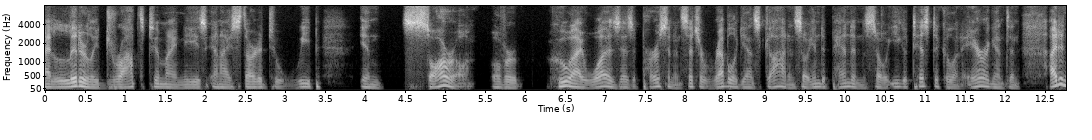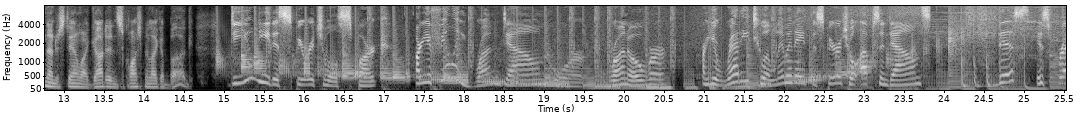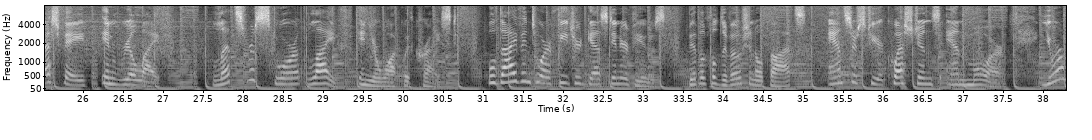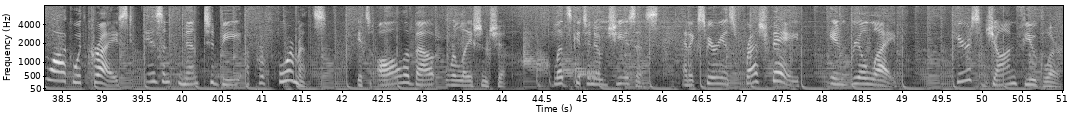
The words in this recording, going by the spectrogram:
And I literally dropped to my knees and I started to weep in sorrow over who I was as a person and such a rebel against God and so independent and so egotistical and arrogant. And I didn't understand why God didn't squash me like a bug. Do you need a spiritual spark? Are you feeling run down or run over? Are you ready to eliminate the spiritual ups and downs? This is Fresh Faith in Real Life. Let's restore life in your walk with Christ. We'll dive into our featured guest interviews, biblical devotional thoughts, answers to your questions, and more. Your walk with Christ isn't meant to be a performance, it's all about relationship. Let's get to know Jesus and experience fresh faith in real life. Here's Jon Fugler.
